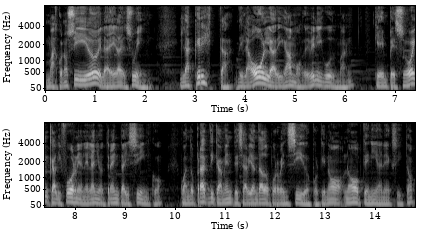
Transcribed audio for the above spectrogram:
más conocido de la era del swing. La cresta de la ola, digamos, de Benny Goodman, que empezó en California en el año 35, cuando prácticamente se habían dado por vencidos porque no, no obtenían éxito,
